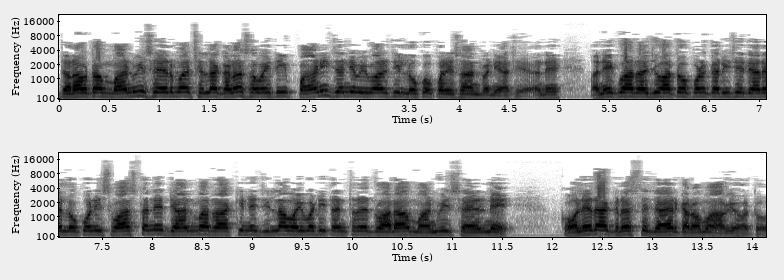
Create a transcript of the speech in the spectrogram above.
ધરાવતા માંડવી શહેરમાં છેલ્લા ઘણા સમયથી પાણીજન્ય બીમારીથી લોકો પરેશાન બન્યા છે અને અનેકવાર રજૂઆતો પણ કરી છે ત્યારે લોકોની સ્વાસ્થ્યને ધ્યાનમાં રાખીને જિલ્લા વહીવટીતંત્ર દ્વારા માંડવી શહેરને કોલેરાગ્રસ્ત જાહેર કરવામાં આવ્યો હતો.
